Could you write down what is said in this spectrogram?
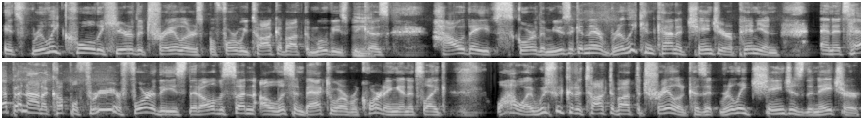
It's really cool to hear the trailers before we talk about the movies mm-hmm. because how they score the music in there really can kind of change your opinion. And it's happened on a couple, three or four of these that all of a sudden I'll listen back to our recording and it's like, wow, I wish we could have talked about the trailer because it really changes the nature.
